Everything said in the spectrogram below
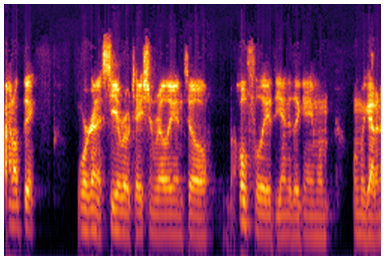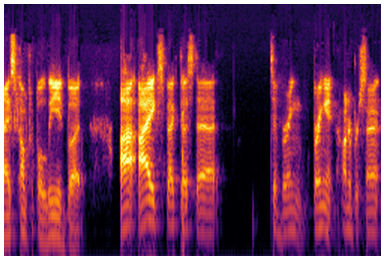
I don't think we're gonna see a rotation really until hopefully at the end of the game when when we got a nice comfortable lead. But I, I expect us to to bring bring it 100 percent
